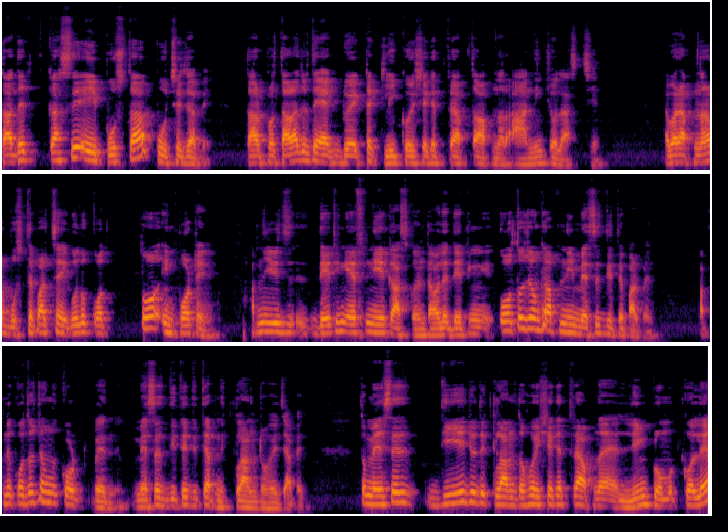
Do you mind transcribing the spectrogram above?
তাদের কাছে এই পোস্টটা পৌঁছে যাবে। তারপর তারা যদি এক দু একটা ক্লিক করে, সেক্ষেত্রে আপনার আপনার আর্নিং চলে আসছে। এবার আপনারা বুঝতে পারছেন এগুলো কত ইম্পর্টেন্ট আপনি ডেটিং অ্যাপ নিয়ে কাজ করেন, তাহলে ডেটিং কতজনকে আপনি মেসেজ দিতে পারবেন? আপনি কতজনকে করবেন? মেসেজ দিতে দিতে আপনি ক্লান্ত হয়ে যাবেন। তো মেসেজ দিয়ে যদি ক্লান্ত হই, সেক্ষেত্রে আপনার লিঙ্ক প্রমোট করলে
